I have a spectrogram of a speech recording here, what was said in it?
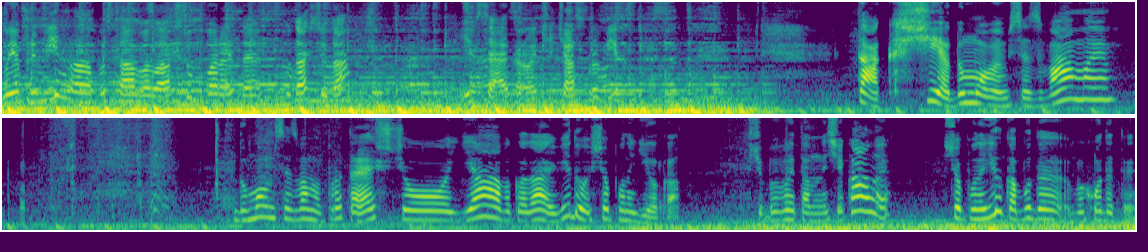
Бо я прибігла, поставила суп варити туди-сюди. І все, коротше, час пробіг. Так, ще домовимося з вами. Домовимося з вами про те, що я викладаю відео щопонеділка. Щоб ви там не чекали, щопонеділка буде виходити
